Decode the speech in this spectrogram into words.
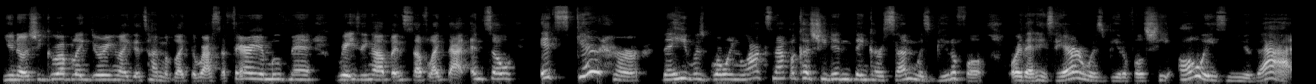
You know, she grew up like during like the time of like the Rastafarian movement, raising up and stuff like that. And so it scared her that he was growing locks, not because she didn't think her son was beautiful or that his hair was beautiful. She always knew that,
